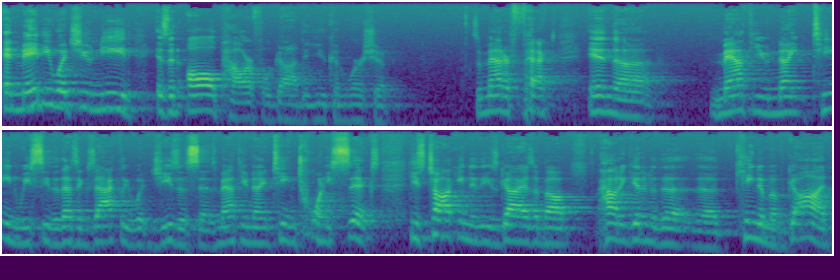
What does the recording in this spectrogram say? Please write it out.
And maybe what you need is an all powerful God that you can worship. As a matter of fact, in uh, Matthew 19, we see that that's exactly what Jesus says. Matthew 19, 26. He's talking to these guys about how to get into the, the kingdom of God,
